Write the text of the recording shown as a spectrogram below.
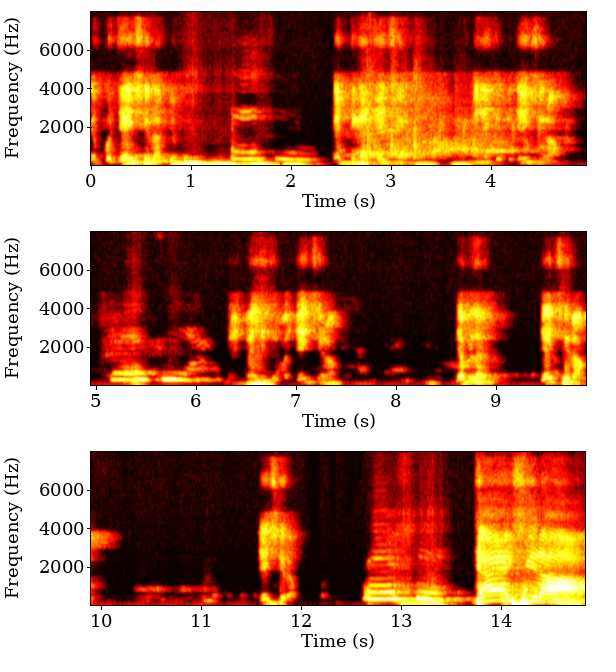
చెప్పు జై శ్రీరామ్ చెప్పు. గట్టిగా జై శ్రీరామ్. మళ్ళీ చెప్పు జై శ్రీరామ్ మళ్ళీ చెప్పు జై శ్రీరామ్ చెప్పలే జై శ్రీరామ్ జై శ్రీరామ్ జై శ్రీరామ్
